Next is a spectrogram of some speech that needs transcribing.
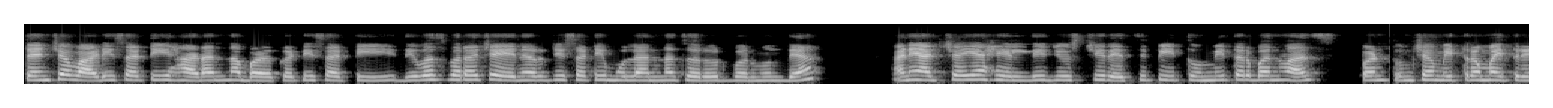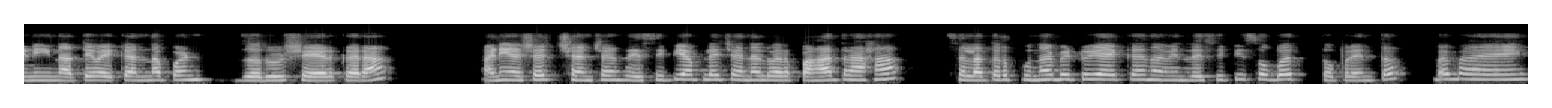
त्यांच्या वाढीसाठी हाडांना बळकटीसाठी दिवसभराच्या एनर्जीसाठी मुलांना जरूर बनवून द्या. आणि आजच्या या हेल्दी ज्यूसची रेसिपी तुम्ही तर बनवाच पण तुमच्या मित्रमैत्रिणी नातेवाईकांना पण जरूर शेअर करा. आणि अशाच छान छान रेसिपी आपल्या चॅनलवर पाहत राहा. चला तर पुन्हा भेटूया एका नवीन रेसिपी सोबत. तोपर्यंत बाय बाय.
